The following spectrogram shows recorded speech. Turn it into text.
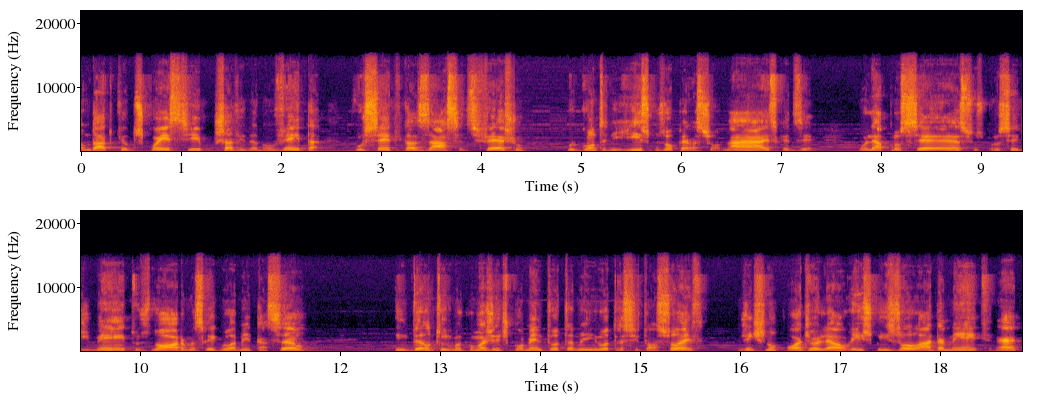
é um dado que eu desconheci. Puxa vida, 90% das assets fecham por conta de riscos operacionais, quer dizer, olhar processos, procedimentos, normas, regulamentação. Então, turma, como a gente comentou também em outras situações, a gente não pode olhar o risco isoladamente, né?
